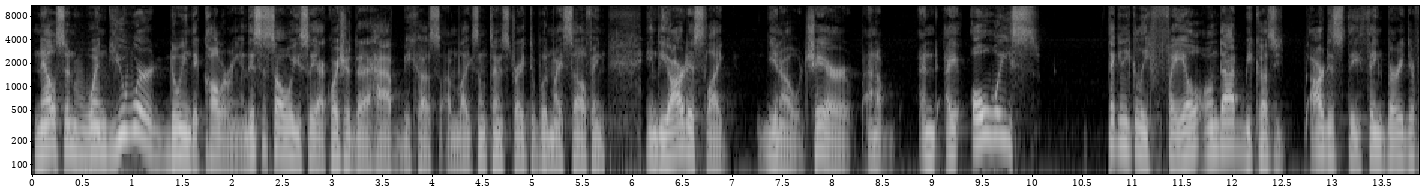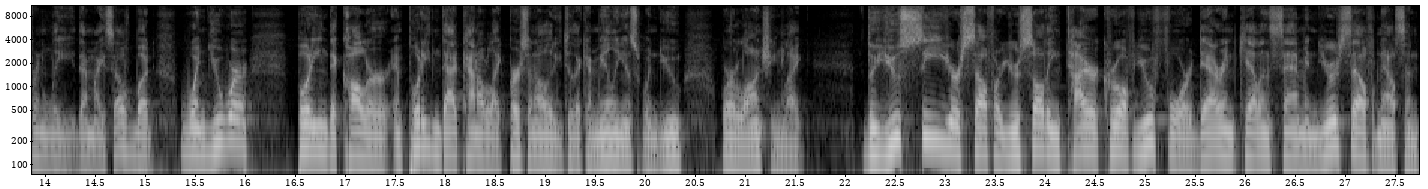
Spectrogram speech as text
Nelson, when you were doing the coloring, and this is obviously a question that I have because I'm like sometimes trying to put myself in in the artist like you know chair, and I, and I always technically fail on that because artists they think very differently than myself. But when you were putting the color and putting that kind of like personality to the chameleons when you were launching, like do you see yourself or you saw the entire crew of you four, Darren, Kellen, Sam, and yourself, Nelson,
